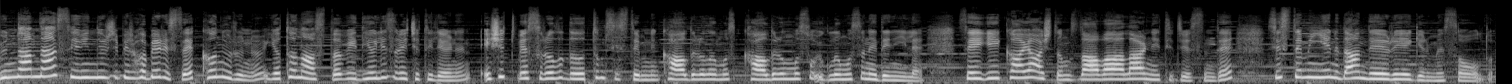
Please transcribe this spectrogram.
Gündemden sevindirici bir haber ise kan ürünü, yatan hasta ve diyaliz reçetelerinin eşit ve sıralı dağıtım sisteminin kaldırılması, kaldırılması uygulaması nedeniyle SGK'ya açtığımız davalar neticesinde sistemin yeniden devreye girmesi oldu.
